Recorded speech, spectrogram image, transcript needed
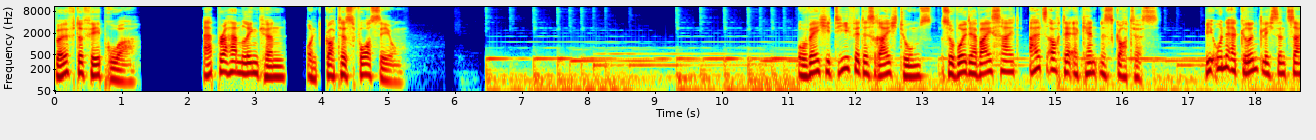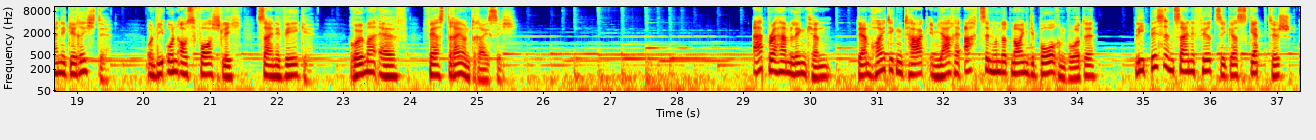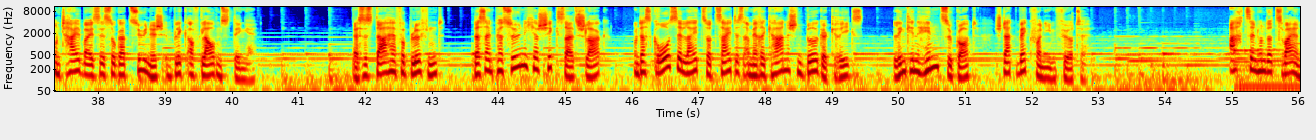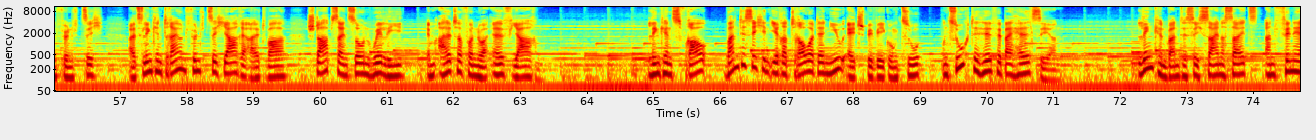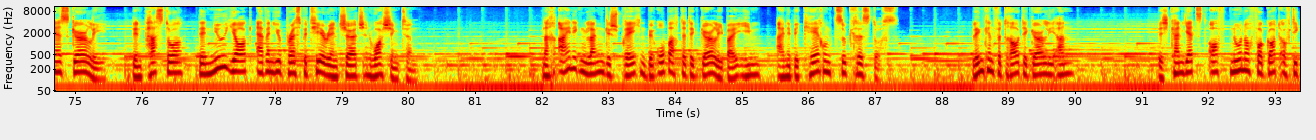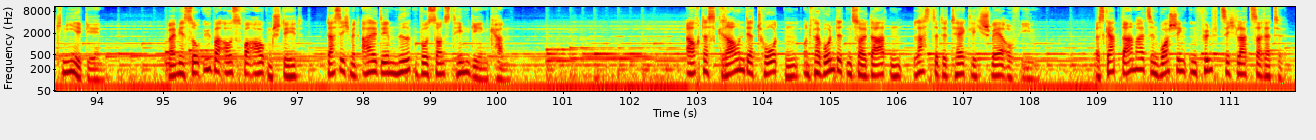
12. Februar Abraham Lincoln und Gottes Vorsehung O welche Tiefe des Reichtums, sowohl der Weisheit als auch der Erkenntnis Gottes. Wie unergründlich sind seine Gerichte und wie unausforschlich seine Wege. Römer 11, Vers 33. Abraham Lincoln, der am heutigen Tag im Jahre 1809 geboren wurde, blieb bis in seine 40er skeptisch und teilweise sogar zynisch im Blick auf Glaubensdinge. Es ist daher verblüffend, dass ein persönlicher Schicksalsschlag und das große Leid zur Zeit des amerikanischen Bürgerkriegs Lincoln hin zu Gott statt weg von ihm führte. 1852 als Lincoln 53 Jahre alt war, starb sein Sohn Willie im Alter von nur elf Jahren. Lincolns Frau wandte sich in ihrer Trauer der New Age-Bewegung zu und suchte Hilfe bei Hellsehern. Lincoln wandte sich seinerseits an Phineas Gurley, den Pastor der New York Avenue Presbyterian Church in Washington. Nach einigen langen Gesprächen beobachtete Gurley bei ihm eine Bekehrung zu Christus. Lincoln vertraute Gurley an, ich kann jetzt oft nur noch vor Gott auf die Knie gehen, weil mir so überaus vor Augen steht, dass ich mit all dem nirgendwo sonst hingehen kann. Auch das Grauen der toten und verwundeten Soldaten lastete täglich schwer auf ihm. Es gab damals in Washington 50 Lazarette.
